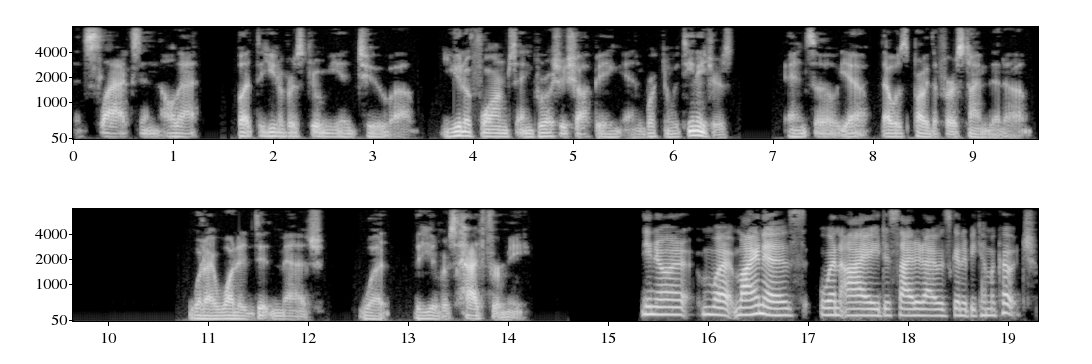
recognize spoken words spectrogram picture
and slacks and all that. But the universe threw me into uh, uniforms and grocery shopping and working with teenagers, and so yeah, that was probably the first time that uh, what I wanted didn't match what the universe had for me. You know what mine is when I decided I was going to become a coach.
